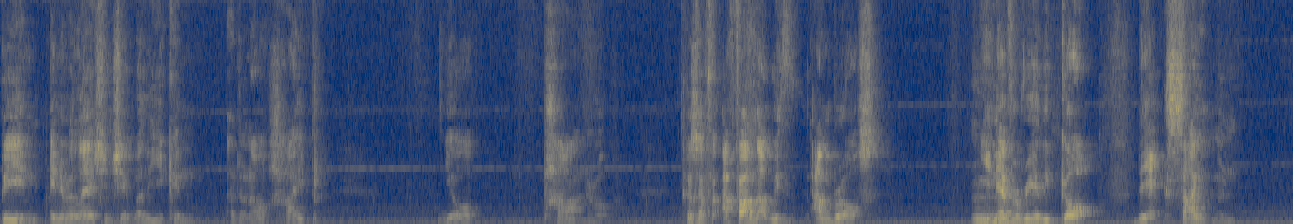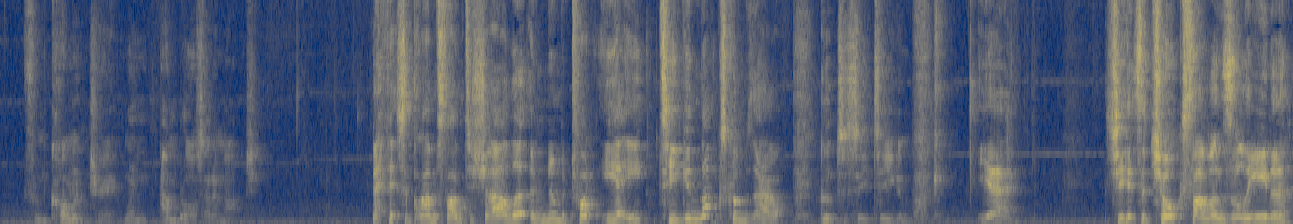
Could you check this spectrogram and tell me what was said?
being in a relationship, whether you can, I don't know, hype your partner up. Because I, f- I found that with Ambrose, you mm-hmm. never really got the excitement from commentary when Ambrose had a match. Beth hits a glam slam to Charlotte, and number 28, Tegan Nox comes out. Good to see Tegan back. Yeah. She hits a choke slam on Zelina.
